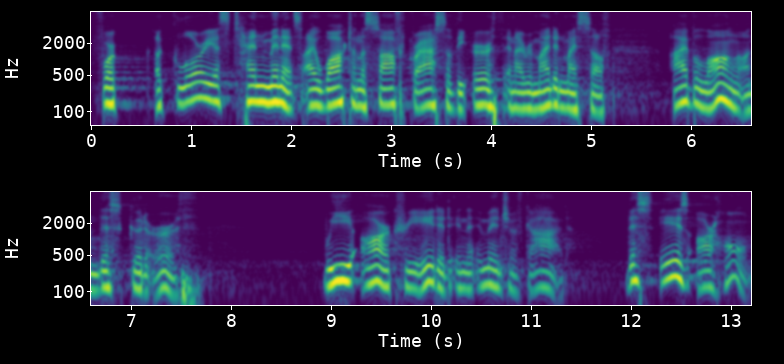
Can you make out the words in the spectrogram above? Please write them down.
For a glorious 10 minutes, I walked on the soft grass of the earth and I reminded myself, I belong on this good earth. We are created in the image of God. This is our home.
